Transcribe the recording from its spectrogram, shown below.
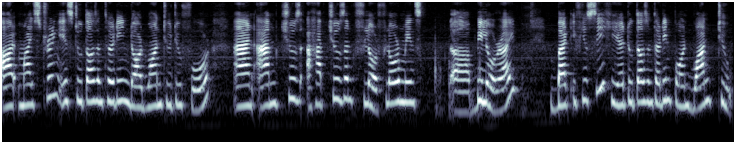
our, my string is 2013.1224 and I'm choose I have chosen floor. Floor means uh, below right? But if you see here 2013.12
